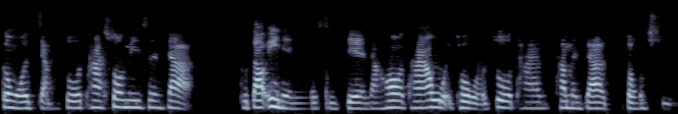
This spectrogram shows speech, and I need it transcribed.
跟我讲说，他寿命剩下不到一年的时间，然后他要委托我做他他们家的东西，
